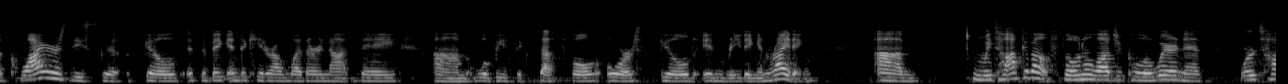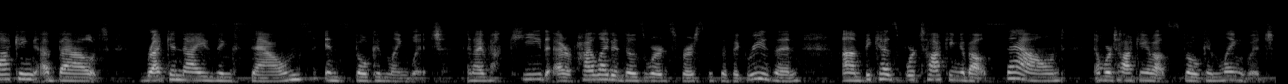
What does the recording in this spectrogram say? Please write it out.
acquires these skills. It's a big indicator on whether or not they um, will be successful or skilled in reading and writing. Um, when we talk about phonological awareness, we're talking about recognizing sounds in spoken language. And I've keyed or highlighted those words for a specific reason um, because we're talking about sound and we're talking about spoken language.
